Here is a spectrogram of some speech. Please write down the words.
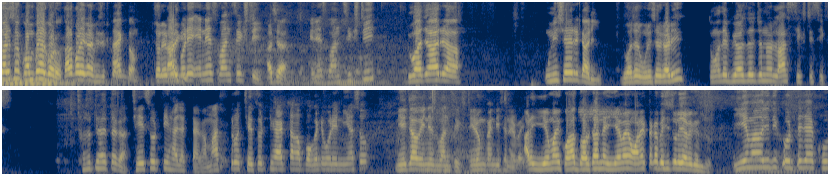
গাড়ির সঙ্গে কম্পেয়ার করো তারপরে এখানে ভিজিট করো। একদম। চলো, তারপরে এনএস ওয়ান সিক্সটি আচ্ছা। এনএস ওয়ান সিক্সটি দু হাজার উনিশের গাড়ি। দু হাজার উনিশের গাড়ি? তোমাদের ভিউয়ার্সদের জন্য লাস্ট সিক্সটি সিক্স ছষট্টি হাজার টাকা? ছেষট্টি হাজার টাকা। মাত্র ছেষট্টি হাজার টাকা পকেটে করে নিয়ে আসো। নিয়ে যাও এনএস ওয়ান সিক্সটি এরকম কন্ডিশনের বাইক আরে ইএমআই করার দরকার নেই ইএমআই অনেক টাকা বেশি চলে যাবে কিন্তু। ইএমআই যদি করতে যায় খুব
